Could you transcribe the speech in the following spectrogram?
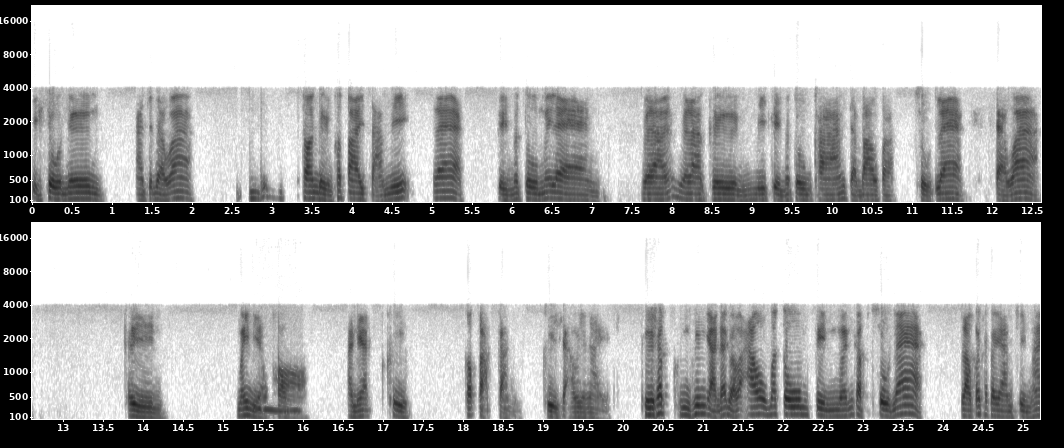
อีกสูตรหนึ่ง อาจจะแบบว่า ตอนดื่มเข้าไปสามวิแรกกลิ่นมะตูมไม่แรง เวลาเวลากลืนมีกลิ่นมะตูมค้าง แต่เบากว่าสูตรแรก แต่ว่าคลีนไม่เหนียวคอ อันเนี้ยคือก็ปรับกัน คือจะเอายังไง คือถ้าคุณเพิ่งอยากได้แบบว่าเอามะตูมกลิ่นเหมือนกับสูตรแรก เราก็จะพยายามชิมให้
